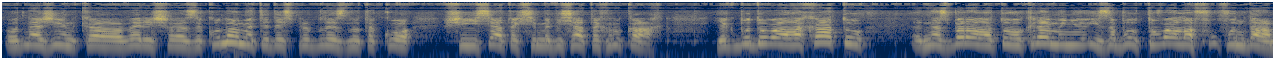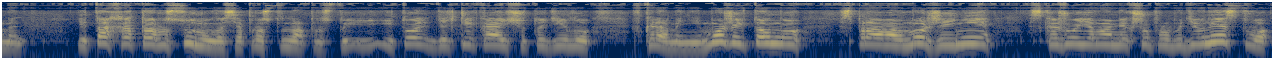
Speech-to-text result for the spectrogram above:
одна жінка вирішила зекономити десь приблизно тако в 60-70-х роках. Як будувала хату, назбирала того кременю і забутувала фундамент. І та хата розсунулася просто-напросто. І, і то дядьки кажуть, що то діло в кремені. Може й тому справа, може й ні. Скажу я вам, якщо про будівництво,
